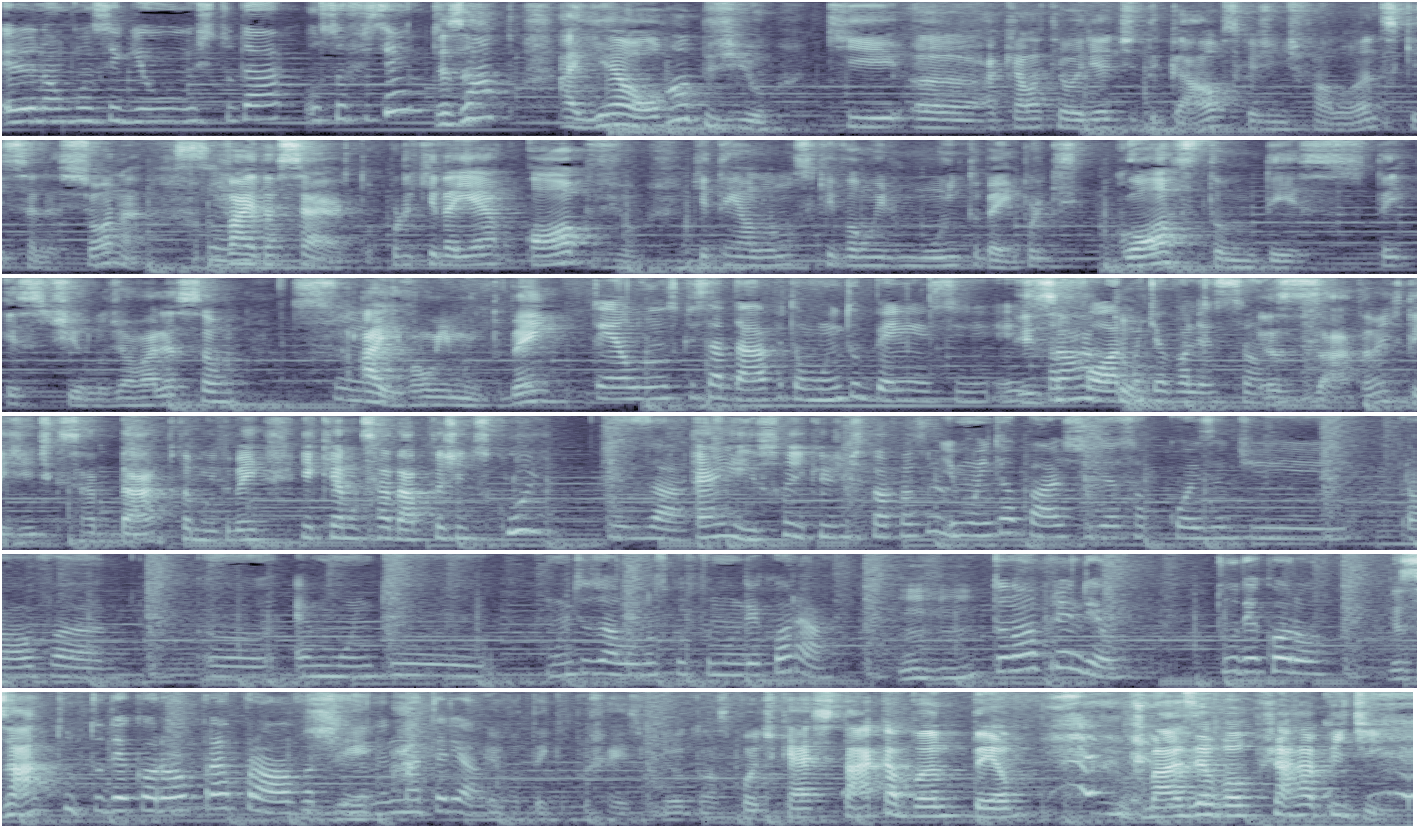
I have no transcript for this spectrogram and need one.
ele não conseguiu estudar o suficiente. Exato. Aí é óbvio que ah, aquela teoria de Gauss que a gente falou antes, que seleciona, Sim. vai dar certo. Porque daí é óbvio que tem alunos que vão ir muito bem, porque gostam desse estilo de avaliação. Sim. Aí vão ir muito bem. Tem alunos que se adaptam muito bem a esse, essa Exato. forma de avaliação. Exatamente. Tem gente que se adapta muito bem e quem não se adapta a gente exclui. Exato. É isso aí que a gente tá E fazendo. muita parte dessa coisa de prova ah, é muito. Muitos alunos costumam decorar. Uhum. Tu não aprendeu, tu decorou. Exato. Tu decorou pra prova, Gente, aquele material. Eu vou ter que puxar isso, porque o nosso podcast tá acabando o tempo, mas eu vou puxar rapidinho.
